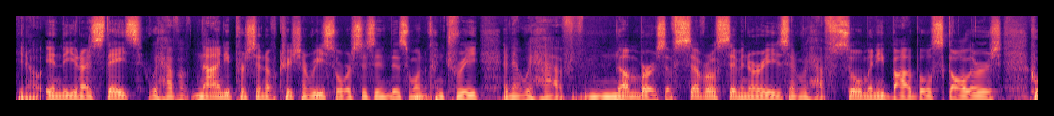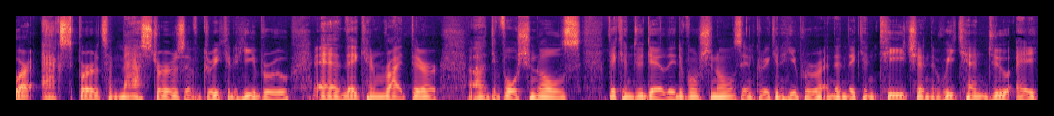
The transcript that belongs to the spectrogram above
You know, in the United States, we have 90% of Christian resources in this one country, and then we have numbers of several seminaries, and we have so many Bible scholars who are experts and masters of Greek and Hebrew, and they can write their uh, devotionals. They can do daily devotionals in Greek and Hebrew, and then they can teach, and we can do a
